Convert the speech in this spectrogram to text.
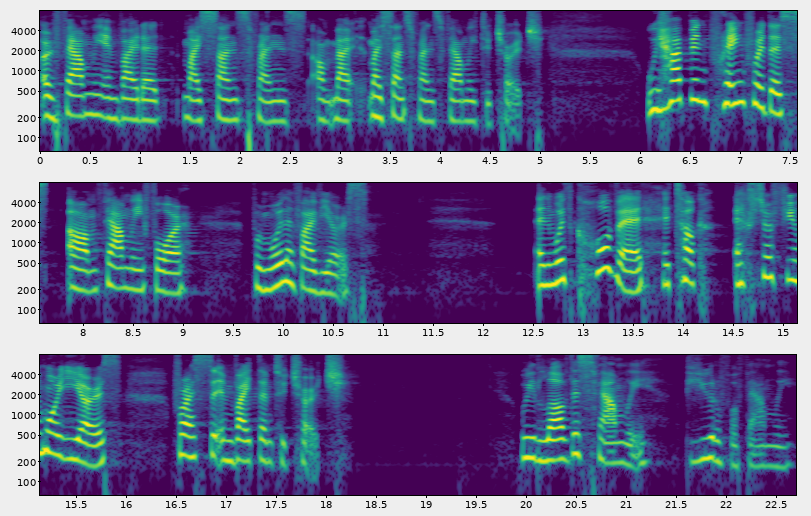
our family invited my son's friends, um, my, my son's friends' family to church. We have been praying for this um, family for, for more than five years. And with COVID, it took extra few more years for us to invite them to church. We love this family, beautiful family.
